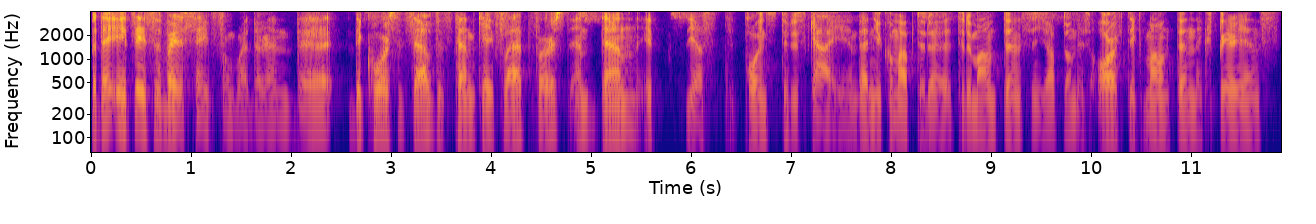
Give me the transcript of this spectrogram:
But it's it's very safe from weather, and the course itself is 10k flat first, and then it just points to the sky, and then you come up to the to the mountains, and you're up on this Arctic mountain experience.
